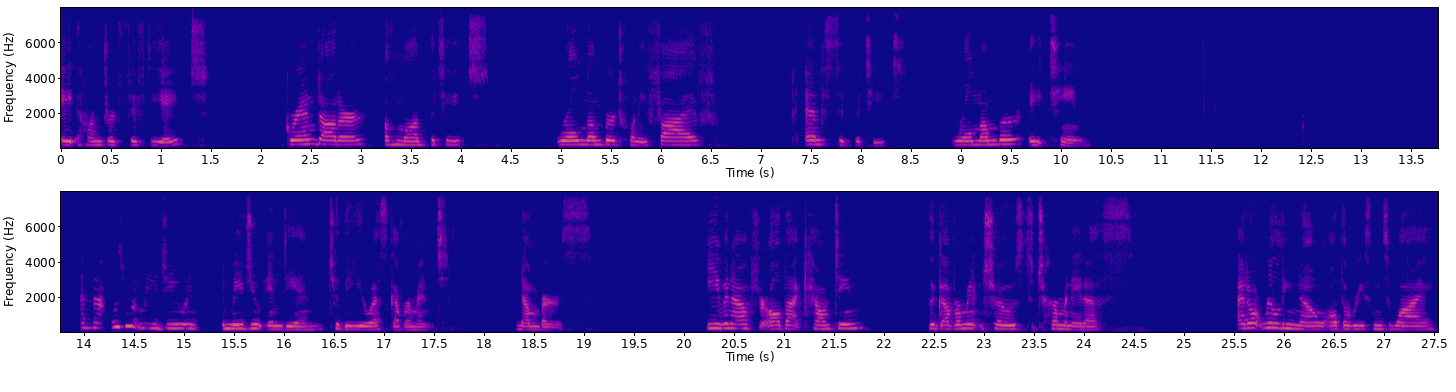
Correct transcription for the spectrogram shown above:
858, granddaughter of Maud Petit, roll number 25, and Sid Petit, roll number 18. And that was what made you made you Indian to the US government. Numbers. Even after all that counting, the government chose to terminate us. I don't really know all the reasons why,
